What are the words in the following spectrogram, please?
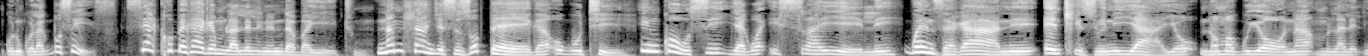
uNkulunkulu akubusise. Siyaqhubeka ke emlaleli nendaba yethu. Namhlanje sizobheka ukuthi inkosi yakwaIsrayeli kwenzekani enhlizweni yayo noma kuyona mlaleli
